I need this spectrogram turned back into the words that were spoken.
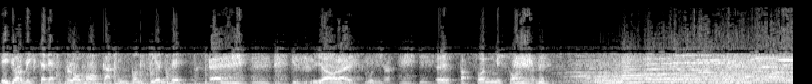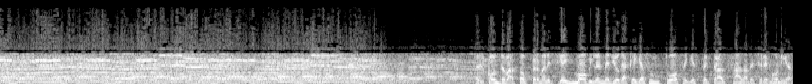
y Jorvik se desplomó casi inconsciente. Y ahora escucha. Estas son mis órdenes. Conde Bartok permanecía inmóvil en medio de aquella suntuosa y espectral sala de ceremonias.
